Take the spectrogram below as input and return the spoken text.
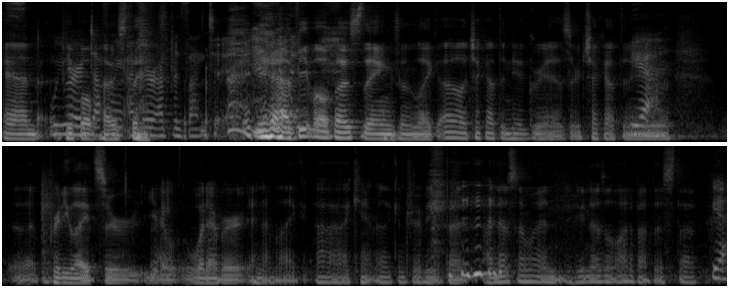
And we people were definitely post underrepresented. yeah, people post things and like, oh, check out the new Grizz or check out the new Yeah. Uh, pretty lights or you know whatever, and I'm like, uh, I can't really contribute, but I know someone who knows a lot about this stuff. Yeah.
